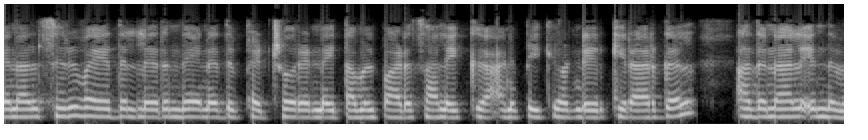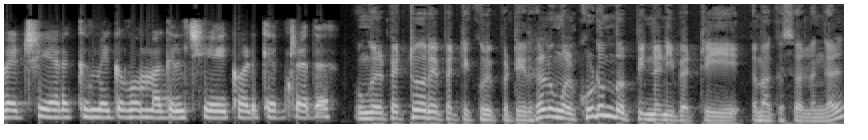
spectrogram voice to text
ஏனால் சிறு வயதிலிருந்து எனது பெற்றோர் என்னை தமிழ் பாடசாலைக்கு அனுப்பி கொண்டிருக்கிறார்கள் அதனால் இந்த வெற்றி எனக்கு மிகவும் மகிழ்ச்சியை கொடுக்கின்றது. உங்கள் பெற்றோரை பற்றி குறிப்பிட்டீர்கள். உங்கள் குடும்ப பின்னணி பற்றி எமக்கு சொல்லுங்கள்.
